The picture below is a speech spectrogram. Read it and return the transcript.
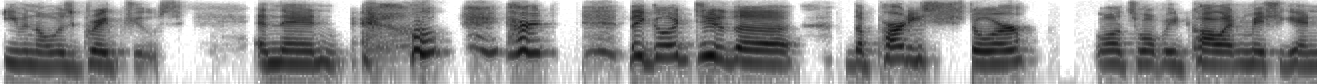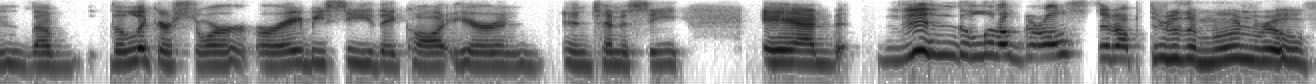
even though it was grape juice. And then her, they go to the the party store. Well, it's what we'd call it in Michigan, the the liquor store or ABC, they call it here in in Tennessee. And then the little girl stood up through the moonroof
